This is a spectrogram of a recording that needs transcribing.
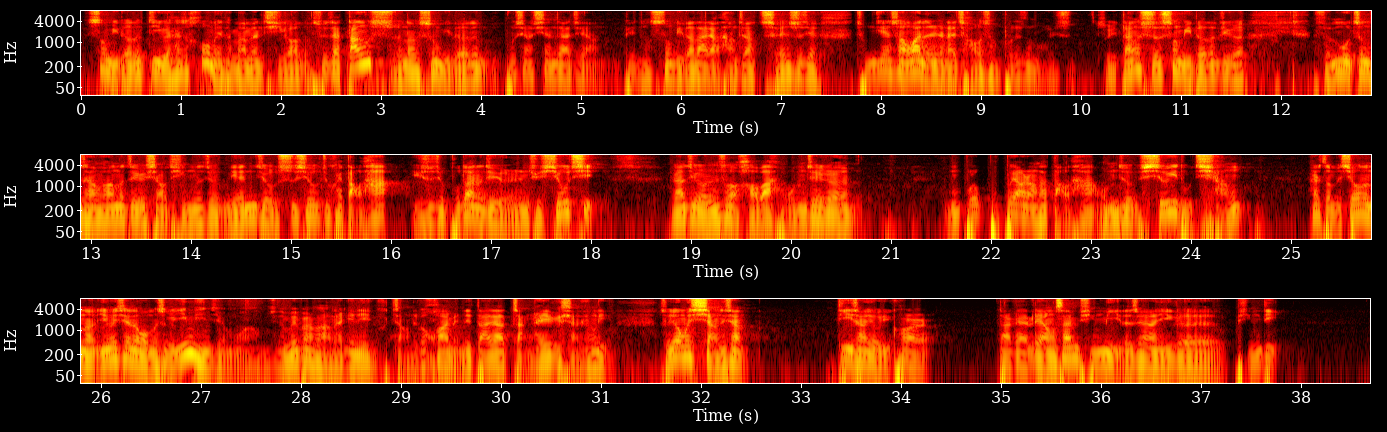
圣彼得的地位还是后面才慢慢提高的，所以在当时呢，圣彼得的不像现在这样。变成圣彼得大教堂，这样全世界成千上万的人来朝圣，不是这么回事。所以当时圣彼得的这个坟墓正上方的这个小亭子就年久失修，就快倒塌。于是就不断的就有人去修葺，然后就有人说：“好吧，我们这个我们不不不要让它倒塌，我们就修一堵墙。”还是怎么修的呢？因为现在我们是个音频节目啊，我们现在没办法来给你讲这个画面，你大家展开一个想象力。首先我们想象地上有一块。大概两三平米的这样一个平地，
